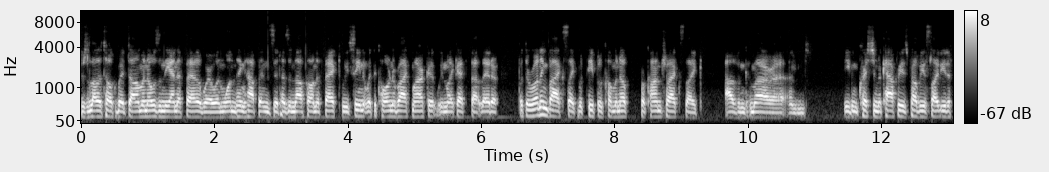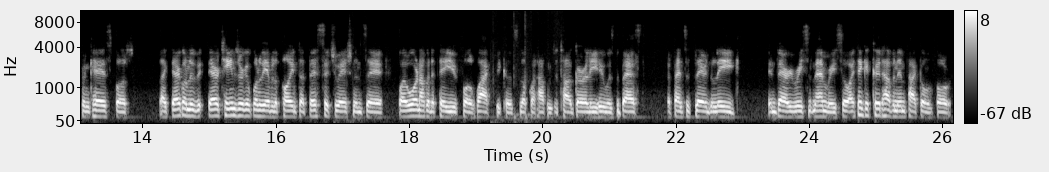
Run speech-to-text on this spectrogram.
there's a lot of talk about dominoes in the NFL, where when one thing happens, it has a knock on effect. We've seen it with the cornerback market. We might get to that later. But the running backs, like with people coming up for contracts like Alvin Kamara and even Christian McCaffrey is probably a slightly different case, but like they're going to be, their teams are going to be able to point at this situation and say, well, we're not going to pay you full whack because look what happened to Todd Gurley, who was the best offensive player in the league in very recent memory. So I think it could have an impact going forward.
